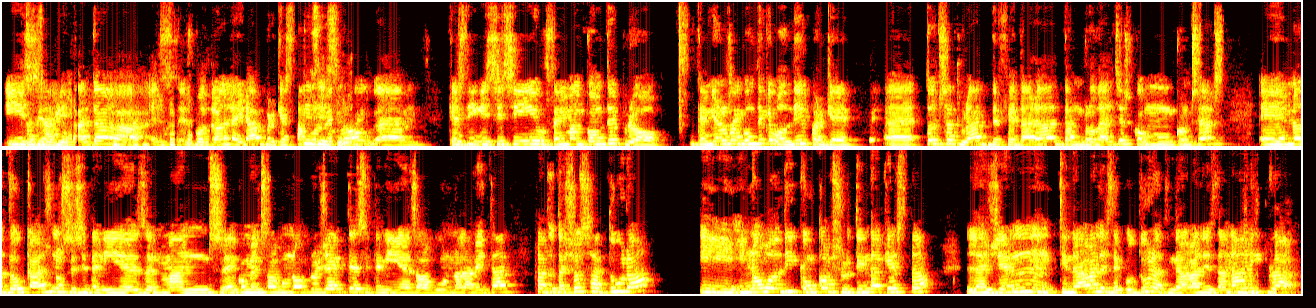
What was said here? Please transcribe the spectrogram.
I si de veritat eh, es, es voldrà enlairar, perquè està Sí, molt sí, bé, sí. no? Eh, que es digui sí, sí, us tenim en compte, però tenir-nos en compte què vol dir, perquè eh, tot s'ha aturat. De fet, ara, tant rodatges com concerts, eh, en el teu cas, no sé si tenies en mans eh, començar algun nou projecte, si tenies algun a la meitat... Clar, tot això s'atura i, i no vol dir que un cop sortim d'aquesta la gent tindrà ganes de cultura, tindrà ganes d'anar-hi, clar,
